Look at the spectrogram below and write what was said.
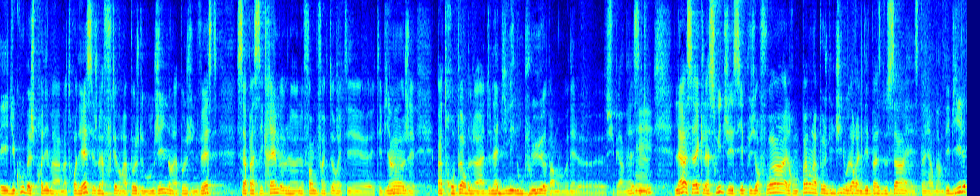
Et du coup, bah, je prenais ma, 3DS et je la foutais dans la poche de mon jean, dans la poche d'une veste. Ça passait crème, le, form factor était, était bien. J'ai pas trop peur de l'abîmer de non plus, à part mon modèle euh, Super NES et mm. tout. Là, c'est vrai que la Switch, j'ai essayé plusieurs fois, elle rentre pas dans la poche du jean ou alors elle dépasse de ça et c'est à l'air d'un débile.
